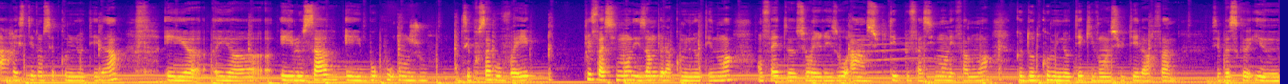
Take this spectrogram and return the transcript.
à rester dans cette communauté-là et, euh, et, euh, et, ils le savent et beaucoup en jouent. C'est pour ça que vous voyez plus facilement les hommes de la communauté noire en fait euh, sur les réseaux à insulter plus facilement les femmes noires que d'autres communautés qui vont insulter leurs femmes. C'est parce que euh,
